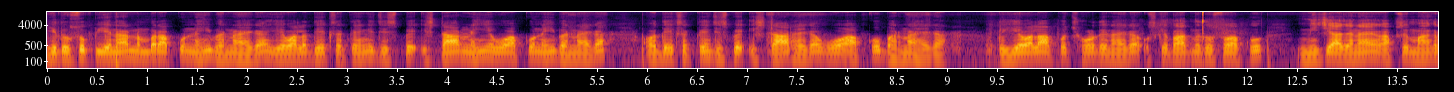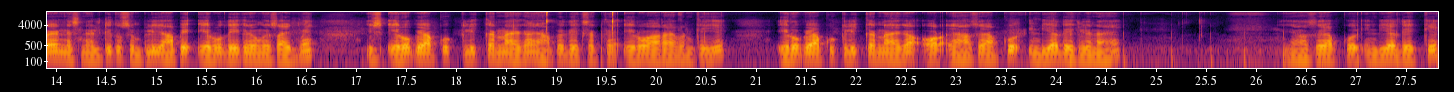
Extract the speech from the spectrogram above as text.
ये दोस्तों पीएनआर नंबर आपको नहीं भरना है ये वाला देख सकते हैं जिस पे स्टार नहीं है, वो आपको नहीं भरना है और देख सकते हैं जिस पे स्टार हैगा, वो आपको भरना हैगा। तो ये वाला आपको छोड़ देना हैगा। उसके बाद में दोस्तों आपको नीचे आ जाना है। आपसे मांग रहा है नेशनैलिटी तो सिंपली यहाँ पे एरो देख रहे होंगे साइड में। इस एरो पे आपको क्लिक करना हैगा। यहाँ पे देख सकते हैं एरो आ रहा है बन के ये। एरो पे आपको क्लिक करना हैगा और यहाँ से आपको इंडिया देख लेना है। यहाँ से आपको इंडिया देख के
